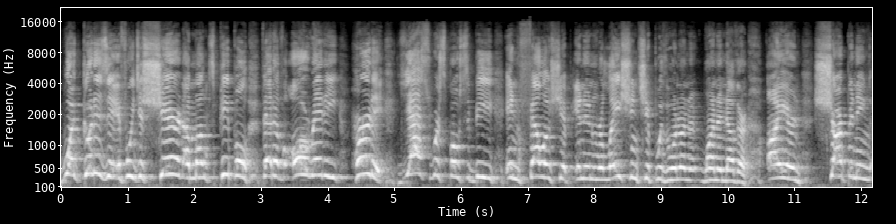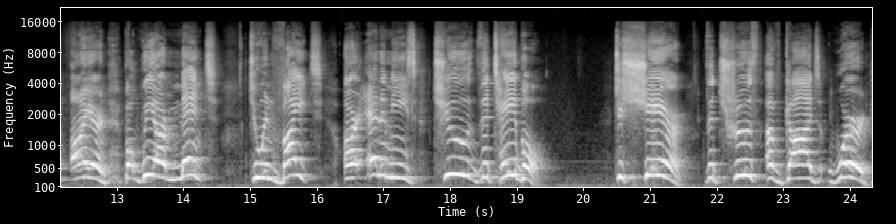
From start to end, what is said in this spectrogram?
What good is it if we just share it amongst people that have already heard it? Yes, we're supposed to be in fellowship and in relationship with one, one another, iron sharpening iron, but we are meant to invite our enemies to the table, to share the truth of God's word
